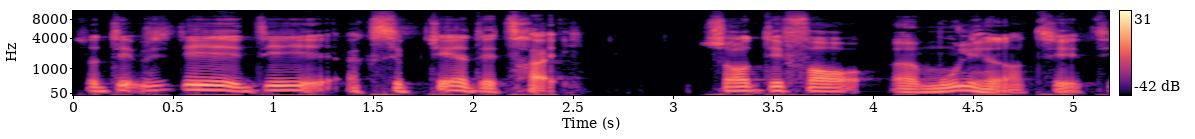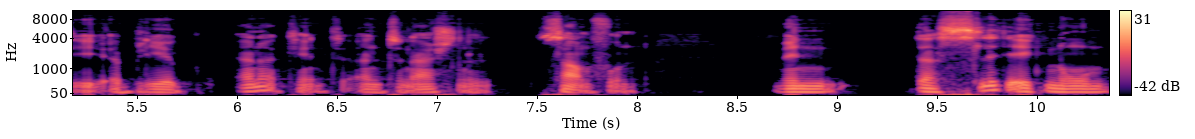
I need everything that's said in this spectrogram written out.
Så det, hvis det, det accepterer det tre, så det får øh, muligheder til, til at blive anerkendt af international samfund. Men der er slet ikke nogen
